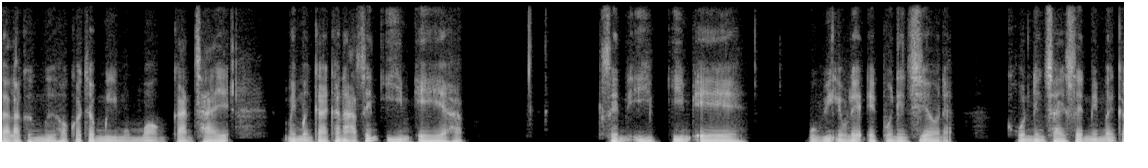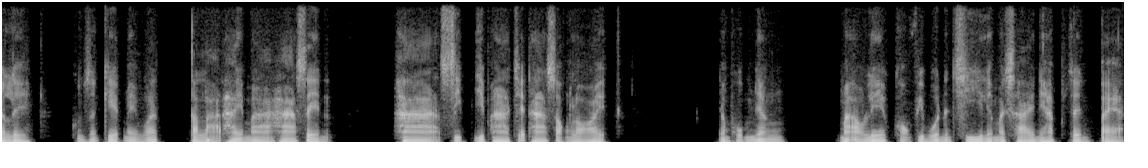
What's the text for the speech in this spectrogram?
แต่ละเครื่องมือเขาก็จะมีมุมมองการใช้ ไม่เหมือนกันขนาดเส้น EMA อะครับ เส้น EMA moving average exponential เนี่ย คนหนึ่งใช้เส้นไม่เหมือนกันเลย คุณสังเกตไหมว่าตลาดให้มาห้าเส้นห้าสิบยี่ห้าเจ็ดห้าสอย่างผมยังมาเอาเลขของฟิโบนัชชีเลยมาใช้เนี่ยครับ เส้นแปด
